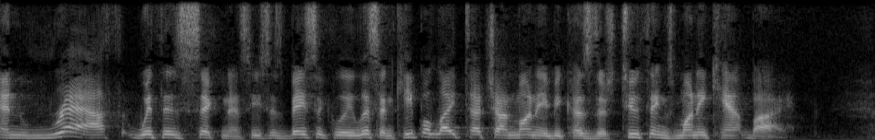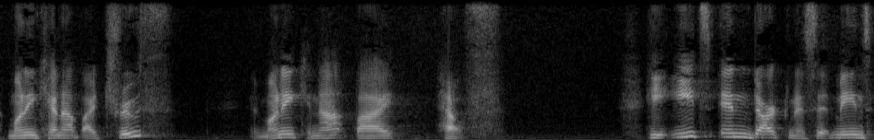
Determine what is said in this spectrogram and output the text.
and wrath with his sickness. He says basically, listen, keep a light touch on money because there's two things money can't buy money cannot buy truth, and money cannot buy health. He eats in darkness. It means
